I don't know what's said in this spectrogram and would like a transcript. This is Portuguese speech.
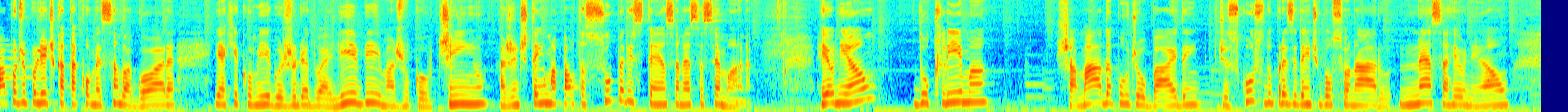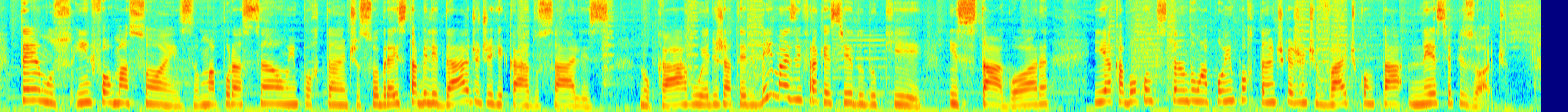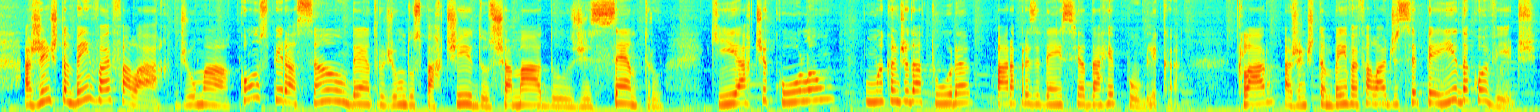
Papo de Política está começando agora e aqui comigo Júlia Duailib e Maju Coutinho. A gente tem uma pauta super extensa nessa semana. Reunião do clima chamada por Joe Biden, discurso do presidente Bolsonaro nessa reunião. Temos informações, uma apuração importante sobre a estabilidade de Ricardo Salles no cargo. Ele já teve bem mais enfraquecido do que está agora e acabou conquistando um apoio importante que a gente vai te contar nesse episódio. A gente também vai falar de uma conspiração dentro de um dos partidos chamados de centro, que articulam uma candidatura para a presidência da República. Claro, a gente também vai falar de CPI da Covid.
